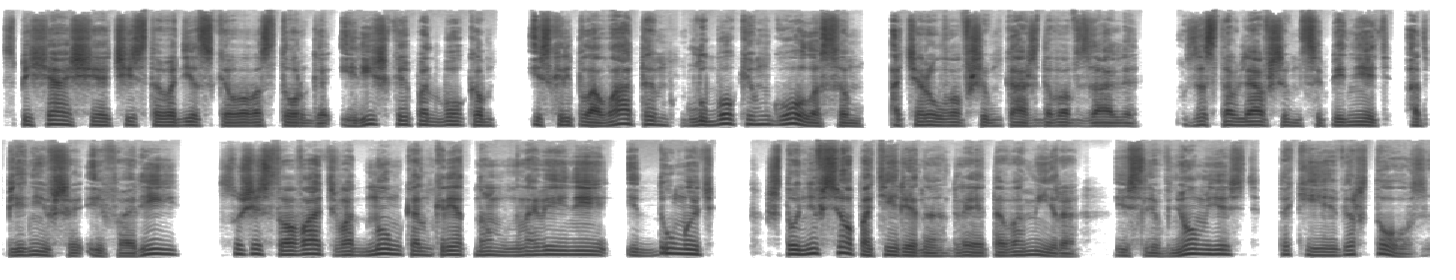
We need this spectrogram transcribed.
Спящая чистого детского восторга Иришкой под боком и с хрипловатым, глубоким голосом, очаровавшим каждого в зале, заставлявшим цепенеть от пьянившей эйфории, существовать в одном конкретном мгновении и думать, что не все потеряно для этого мира, если в нем есть такие виртуозы.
